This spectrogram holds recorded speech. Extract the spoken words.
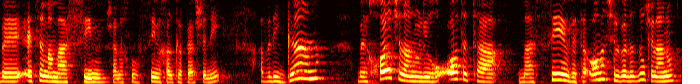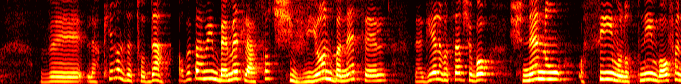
בעצם המעשים שאנחנו עושים אחד כלפי השני, אבל היא גם ביכולת שלנו לראות את המעשים ואת העומס של בן הזוג שלנו ולהכיר על זה תודה. הרבה פעמים באמת לעשות שוויון בנטל, להגיע למצב שבו שנינו עושים או נותנים באופן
